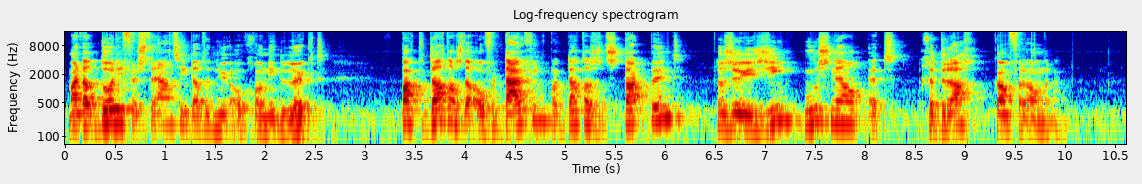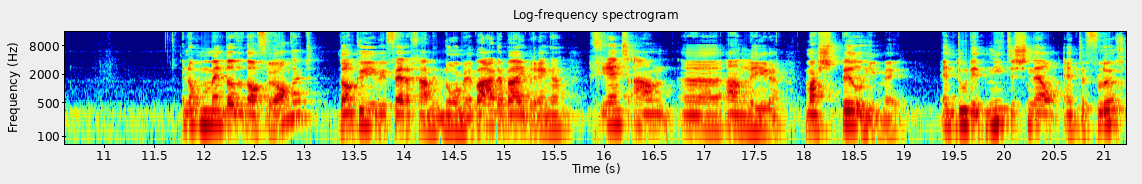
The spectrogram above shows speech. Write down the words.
Maar dat door die frustratie dat het nu ook gewoon niet lukt. Pak dat als de overtuiging, pak dat als het startpunt dan zul je zien hoe snel het gedrag kan veranderen. En op het moment dat het dan verandert, dan kun je weer verder gaan met normen en waarden bijbrengen, grens aan, uh, aanleren, maar speel hiermee. En doe dit niet te snel en te vlug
